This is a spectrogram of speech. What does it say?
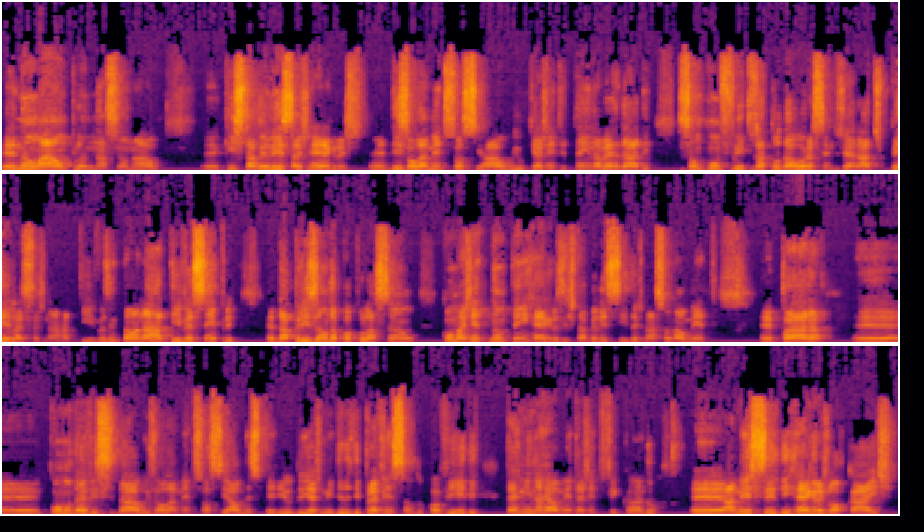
É, não há um plano nacional que estabeleça as regras é, de isolamento social e o que a gente tem, na verdade, são conflitos a toda hora sendo gerados pelas essas narrativas. Então, a narrativa é sempre é, da prisão da população. Como a gente não tem regras estabelecidas nacionalmente para como deve se dar o isolamento social nesse período e as medidas de prevenção do Covid, termina realmente a gente ficando à mercê de regras locais,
